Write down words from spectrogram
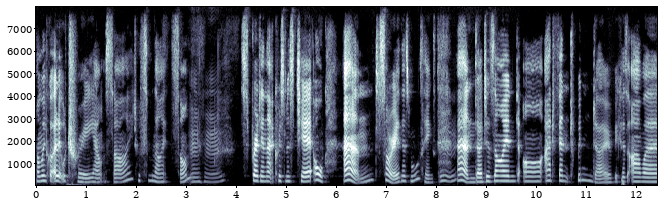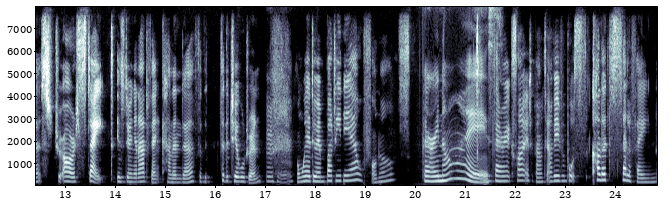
and we've got a little tree outside with some lights on, Mm-hmm. Spreading that Christmas cheer. Oh, and sorry, there's more things. And I designed our advent window because our our estate is doing an advent calendar for the for the children, Mm-hmm. and we're doing Buddy the Elf on ours. Very nice. very excited about it. I've even bought coloured cellophane.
